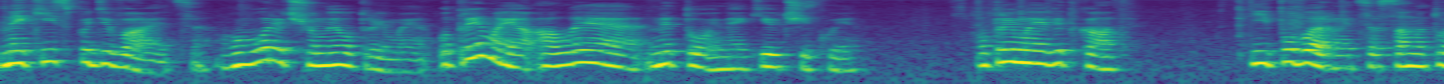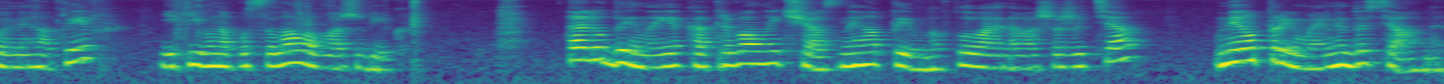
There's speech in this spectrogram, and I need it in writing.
на який сподівається. Говорять, що не отримає. Отримає, але не той, на який очікує. Отримає відкат. Їй повернеться саме той негатив, який вона посилала в ваш бік. Та людина, яка тривалий час негативно впливає на ваше життя, не отримає, не досягне.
